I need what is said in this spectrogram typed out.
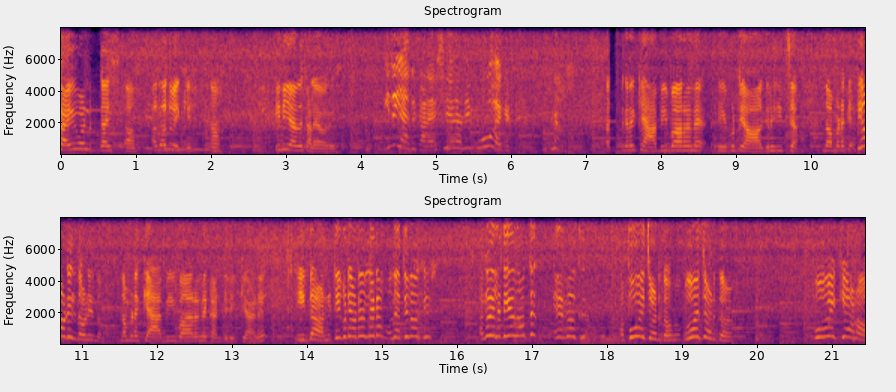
കൈ കൊണ്ട് ഗൈസ് ആ അത് അത് വെക്കേ. ആ ഇനി ഞാൻ അത് കളയാ പറയും. ഇനി ഞാൻ അത് കളയാം ശരി അതിൽ പൂ വെക്കട്ടെ. അങ്ങനെ ക്യാബി ബാറിനെ ടീക്കുട്ടി ആഗ്രഹിച്ച നമ്മുടെ ടീ അവിടെ ഇരുന്നു അവിടെ ഇരുന്നു? നമ്മുടെ ക്യാബി ബാറിനെ കണ്ടിരിക്കുകയാണ്. ഇതാണ്. ടീക്കുട്ടി അവിടെ നിന്നിടാ ഒന്ന് എത്തി നോക്കി. അങ്ങനെയല്ല ടീ നോക്ക്. നോക്ക്. പൂ വെച്ച് കൊടുത്തോ? പൂ വെച്ച് കൊടുത്തോ? പൂ വെക്കാണോ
